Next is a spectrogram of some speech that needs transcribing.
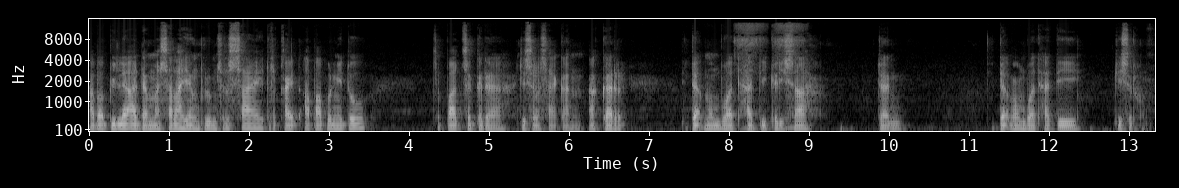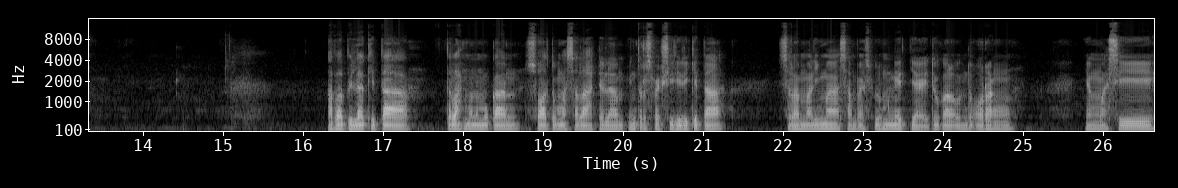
Apabila ada masalah yang belum selesai terkait apa pun itu, cepat segera diselesaikan agar tidak membuat hati gelisah dan tidak membuat hati kisruh. Apabila kita telah menemukan suatu masalah dalam introspeksi diri kita selama 5 sampai 10 menit yaitu kalau untuk orang yang masih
